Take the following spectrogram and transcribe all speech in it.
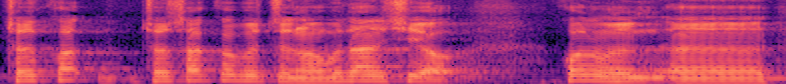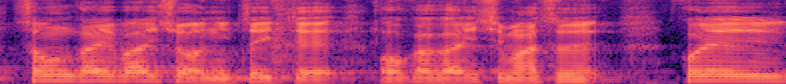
著作物の無断使用この、えー、損害賠償についてお伺いします。これ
